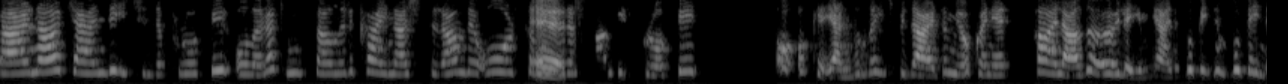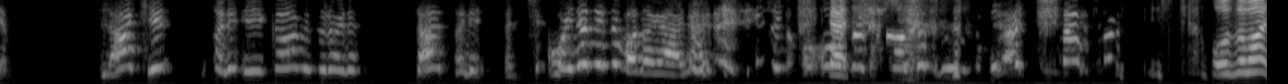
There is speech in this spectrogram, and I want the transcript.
Berna kendi içinde profil olarak insanları kaynaştıran ve o ortamı evet, yaratan bir profil. O okey yani bunda hiçbir derdim yok. Hani hala da öyleyim. Yani bu benim, bu benim. Lakin hani İK müdürü hani sen hani çık oyna dedi bana yani. Hani şimdi o Yani, o zaman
